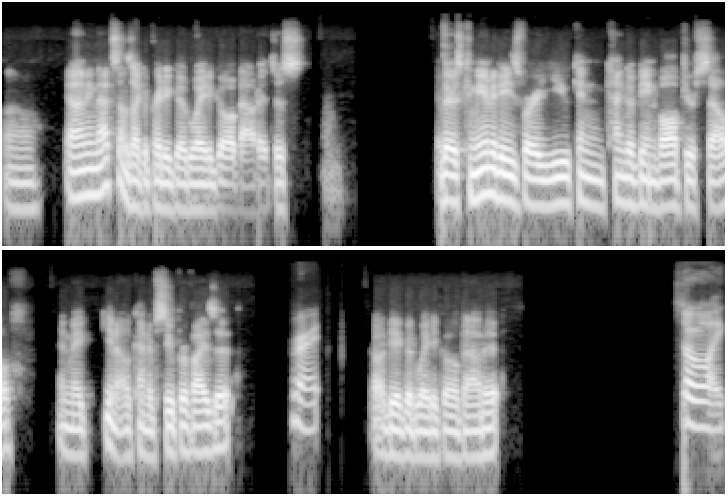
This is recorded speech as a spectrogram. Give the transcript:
So, I mean that sounds like a pretty good way to go about it. Just if there's communities where you can kind of be involved yourself and make you know kind of supervise it, Right. that would be a good way to go about it. So like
